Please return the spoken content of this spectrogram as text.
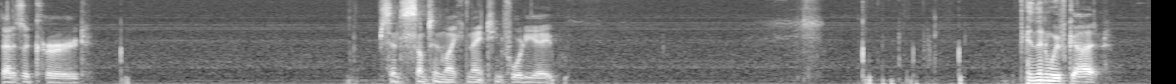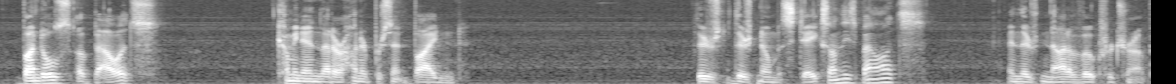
that has occurred since something like 1948. And then we've got bundles of ballots coming in that are 100% Biden. There's, there's no mistakes on these ballots and there's not a vote for Trump.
